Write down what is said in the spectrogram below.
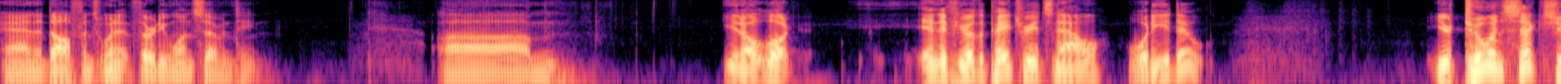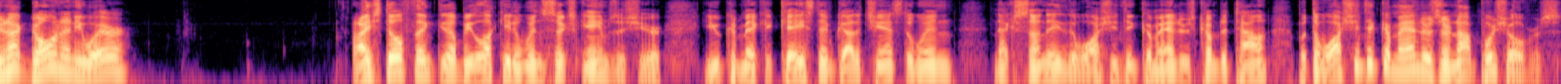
And the Dolphins win at 31 17. Um, you know, look, and if you're the Patriots now, what do you do? You're two and six. You're not going anywhere. I still think they'll be lucky to win six games this year. You could make a case they've got a chance to win next Sunday. The Washington Commanders come to town, but the Washington Commanders are not pushovers.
